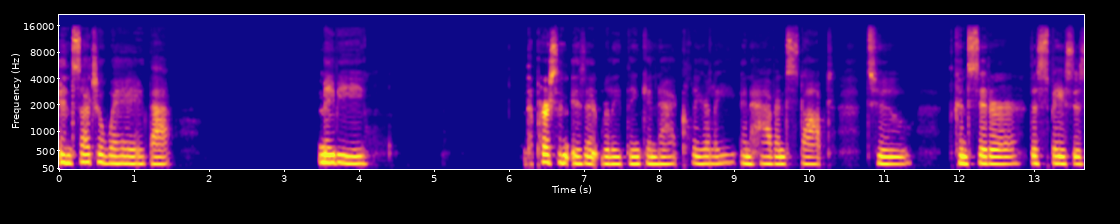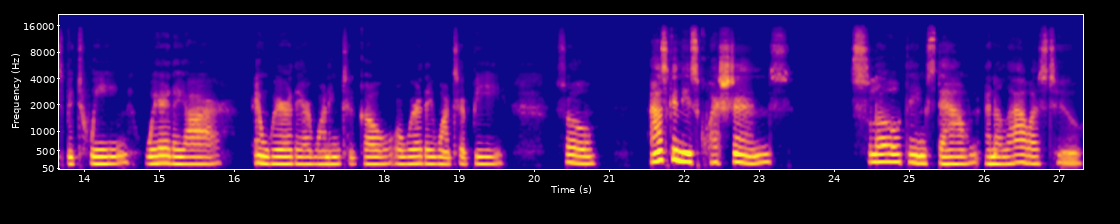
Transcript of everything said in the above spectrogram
in such a way that maybe the person isn't really thinking that clearly and haven't stopped to consider the spaces between where they are and where they are wanting to go or where they want to be. So, asking these questions slow things down and allow us to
